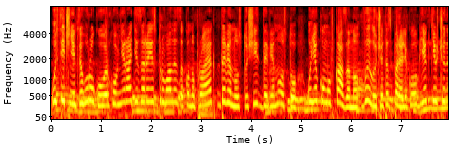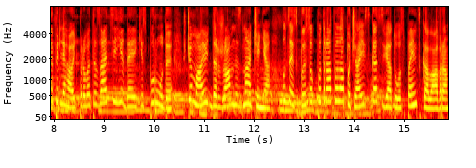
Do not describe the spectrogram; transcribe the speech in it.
У січні цього року у Верховній Раді зареєстрували законопроект 9690, у якому вказано вилучити з переліку об'єктів, що не підлягають приватизації, деякі споруди, що мають державне значення. У цей список потрапила Почаївська Свято-Успенська лавра.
